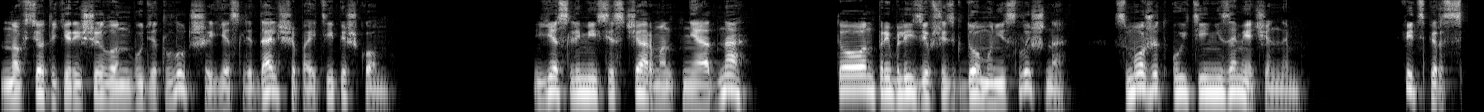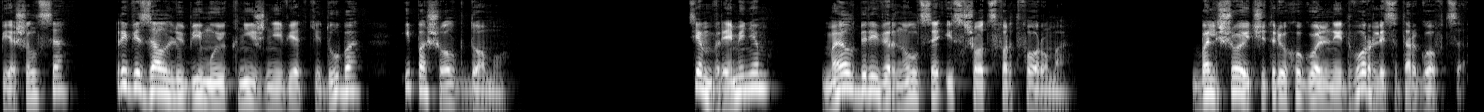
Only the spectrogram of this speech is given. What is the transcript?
Но все-таки решил он будет лучше, если дальше пойти пешком. Если миссис Чармонт не одна, то он, приблизившись к дому неслышно, сможет уйти незамеченным. Фитцперс спешился, привязал любимую к нижней ветке дуба и пошел к дому. Тем временем Мелбери вернулся из Шотсфорд-форума. Большой четырехугольный двор лесоторговца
